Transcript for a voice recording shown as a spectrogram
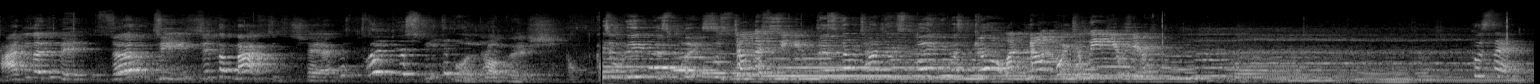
Handle a bit, serve tea, sit the master's chair. It's quite disputable. Rubbish. To leave this place. Who's done this to you? There's no time to explain. You must go. I'm not going to leave you here. Who's there?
